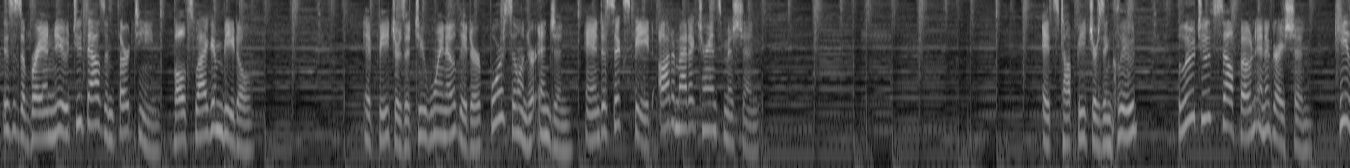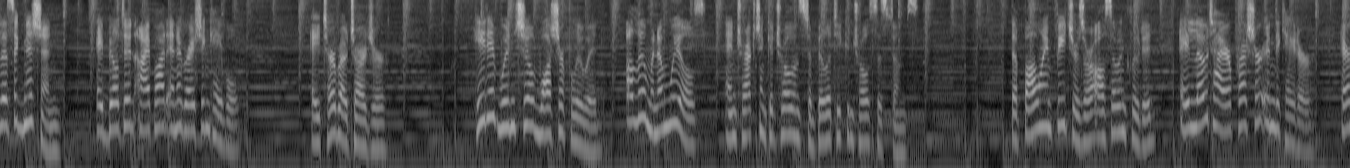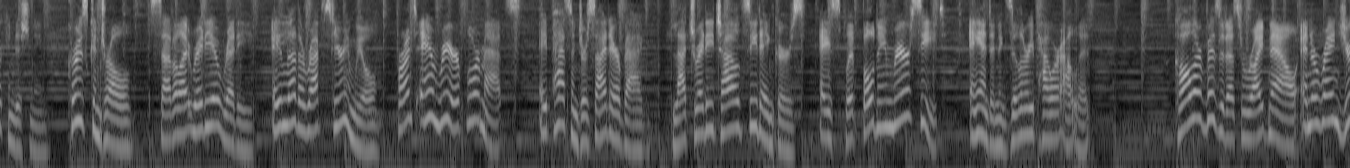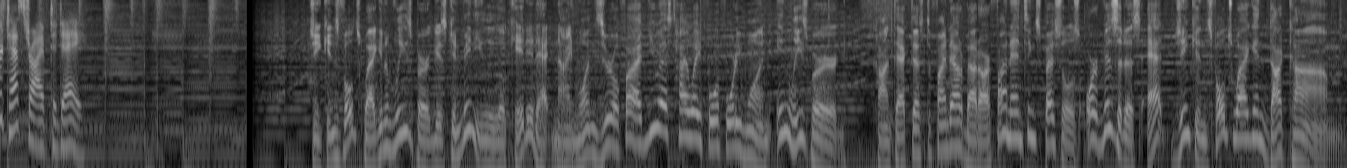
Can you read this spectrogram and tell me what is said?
This is a brand new 2013 Volkswagen Beetle. It features a 2.0 liter four cylinder engine and a six speed automatic transmission. Its top features include Bluetooth cell phone integration, keyless ignition, a built in iPod integration cable, a turbocharger, heated windshield washer fluid, aluminum wheels, and traction control and stability control systems. The following features are also included a low tire pressure indicator, air conditioning, cruise control, satellite radio ready, a leather wrapped steering wheel, front and rear floor mats, a passenger side airbag, latch ready child seat anchors, a split folding rear seat, and an auxiliary power outlet. Call or visit us right now and arrange your test drive today. Jenkins Volkswagen of Leesburg is conveniently located at 9105 US Highway 441 in Leesburg. Contact us to find out about our financing specials or visit us at jenkinsvolkswagen.com.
